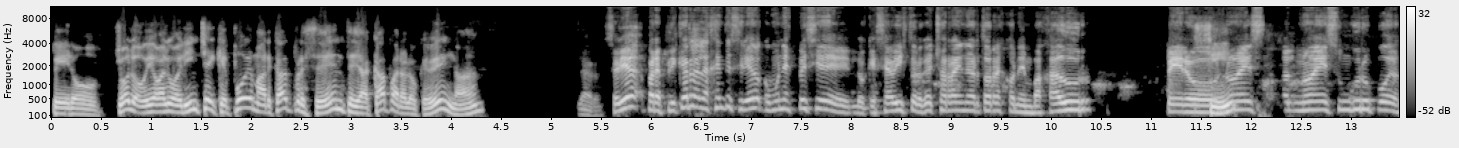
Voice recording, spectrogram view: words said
pero yo lo veo algo del hincha y que puede marcar precedente de acá para lo que venga. ¿eh? Claro. Sería, para explicarle a la gente, sería como una especie de lo que se ha visto, lo que ha hecho Rainer Torres con Embajador, pero no, es, no es un grupo de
